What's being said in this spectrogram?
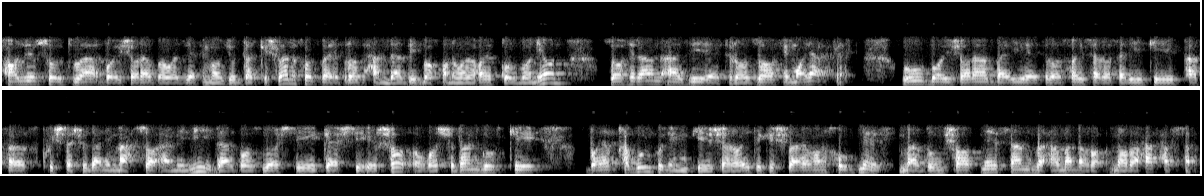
حاضر شد و با اشاره به وضعیت موجود در کشور خود و ابراز همدردی با خانواده های قربانیان ظاهرا از این اعتراضا حمایت کرد. او با اشاره به این اعتراض های سراسری که پس از کشته شدن محسا امینی در بازداشت گشت ارشاد آغاز شدن گفت که باید قبول کنیم که شرایط کشورمان خوب نیست مردم شاد نیستند و همه ناراحت هستند.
